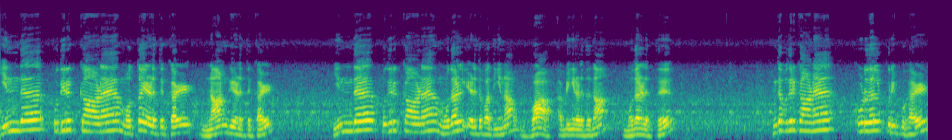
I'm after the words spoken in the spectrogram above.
இந்த புதிருக்கான மொத்த எழுத்துக்கள் நான்கு எழுத்துக்கள். இந்த புதிருக்கான முதல் எழுத்து பார்த்தீங்கன்னா வா அப்படிங்கிற எழுத்து தான் முதல் எழுத்து. இந்த புதிருக்கான கூடுதல் குறிப்புகள்.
